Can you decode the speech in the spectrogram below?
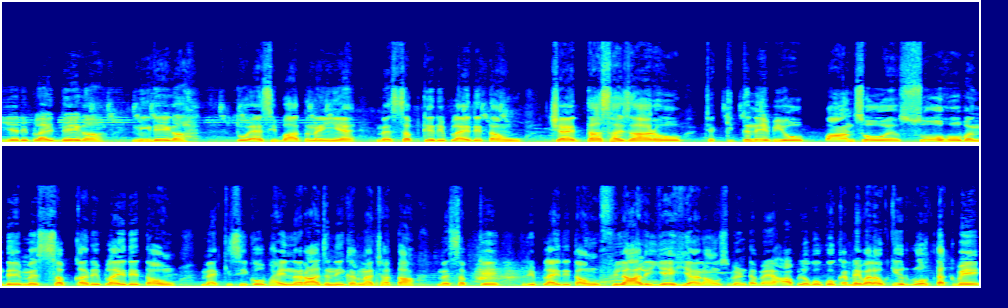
ये रिप्लाई देगा, नहीं देगा तो ऐसी बात नहीं है। मैं सबके रिप्लाई देता हूँ चाहे दस हज़ार हो, चाहे कितने भी हो, पाँच सौ हो सौ हो बंदे, मैं सबका रिप्लाई देता हूँ। मैं किसी को भाई नाराज़ नहीं करना चाहता। मैं सबके रिप्लाई देता हूँ। फ़िलहाल यही अनाउंसमेंट मैं आप लोगों को करने वाला हूँ कि रोहतक में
